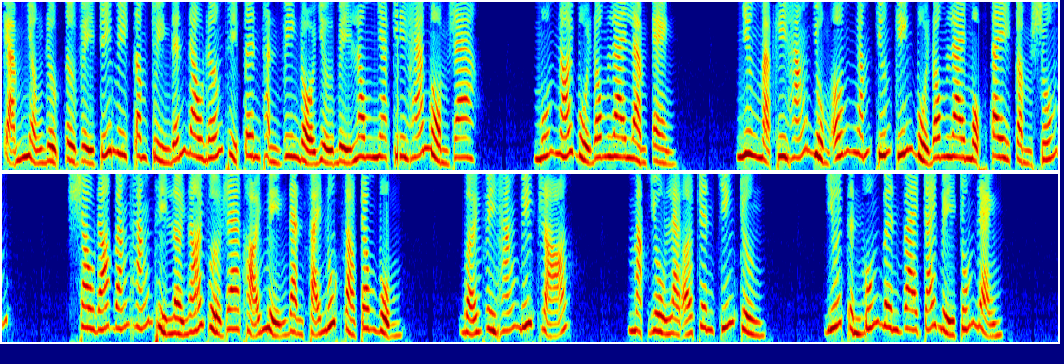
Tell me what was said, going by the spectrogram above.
Cảm nhận được từ vị trí mi tâm truyền đến đau đớn thì tên thành viên đội dự bị Long Nha kia há mồm ra. Muốn nói Bùi Đông Lai làm càng. Nhưng mà khi hắn dùng ốm ngắm chứng kiến Bùi Đông Lai một tay cầm súng. Sau đó bắn hắn thì lời nói vừa ra khỏi miệng đành phải nuốt vào trong bụng. Bởi vì hắn biết rõ. Mặc dù là ở trên chiến trường. Dưới tình huống bên vai trái bị trúng đạn.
